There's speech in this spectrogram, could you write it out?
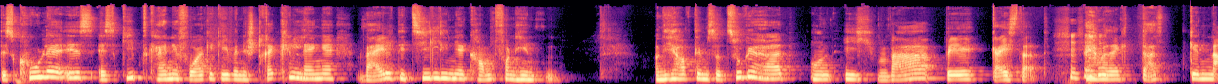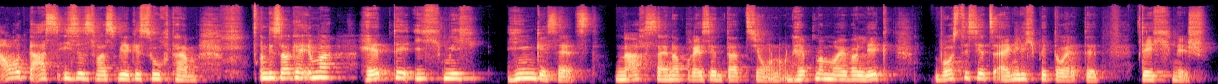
das Coole ist, es gibt keine vorgegebene Streckenlänge, weil die Ziellinie kommt von hinten. Und ich habe dem so zugehört und ich war begeistert. ich habe mir gedacht, das, genau das ist es, was wir gesucht haben. Und ich sage ja immer, hätte ich mich hingesetzt nach seiner Präsentation und hätte mir mal überlegt, was das jetzt eigentlich bedeutet, technisch.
